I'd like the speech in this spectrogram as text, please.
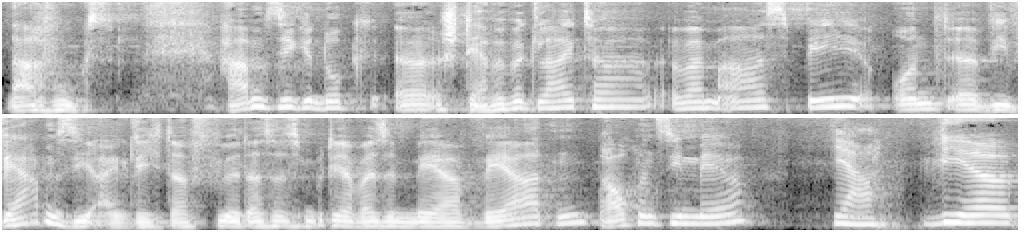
Nachwuchs. Haben Sie genug äh, Sterbebegleiter beim ASB? Und äh, wie werben Sie eigentlich dafür, dass es möglicherweise mehr werden? Brauchen Sie mehr? Ja, wir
